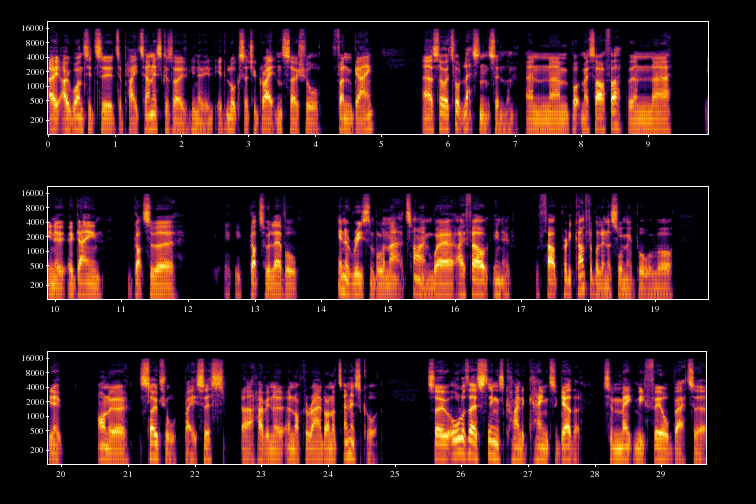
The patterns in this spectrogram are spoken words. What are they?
I, I wanted to to play tennis because I you know it, it looks such a great and social fun game. Uh, so I taught lessons in them and um, brought myself up, and uh, you know again got to a it got to a level in a reasonable amount of time where I felt you know felt pretty comfortable in a swimming pool or you know on a social basis uh, having a, a knock around on a tennis court. So all of those things kind of came together to make me feel better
